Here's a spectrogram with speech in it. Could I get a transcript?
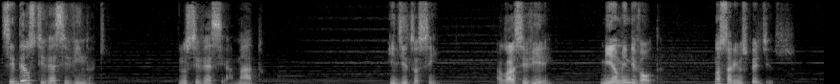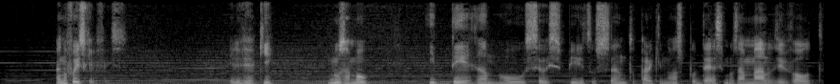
Se Deus tivesse vindo aqui, nos tivesse amado e dito assim: agora se virem, me amem de volta, nós estaríamos perdidos. Mas não foi isso que ele fez. Ele veio aqui, nos amou e derramou o seu Espírito Santo para que nós pudéssemos amá-lo de volta,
